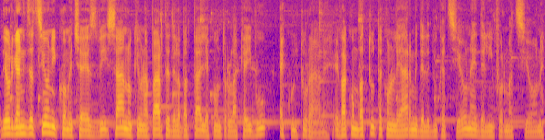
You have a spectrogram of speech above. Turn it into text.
Le organizzazioni come CESVI sanno che una parte della battaglia contro l'HIV è culturale e va combattuta con le armi dell'educazione e dell'informazione,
